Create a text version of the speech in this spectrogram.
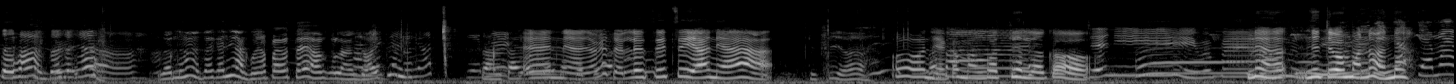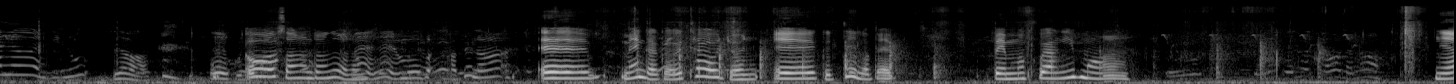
tay hả Chị tay hả cái nhà của à tay Ê nè nó cái trở lên xí xí á nè. Chui tay à Ô nè có mong có tiền có bye. Nè nè? Cho mà nó nè rồi Ô sao nó đông rồi Ê mẹ cả cái thao chuẩn. Ê cái tiền là bé Bé một phương ít mà Nè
